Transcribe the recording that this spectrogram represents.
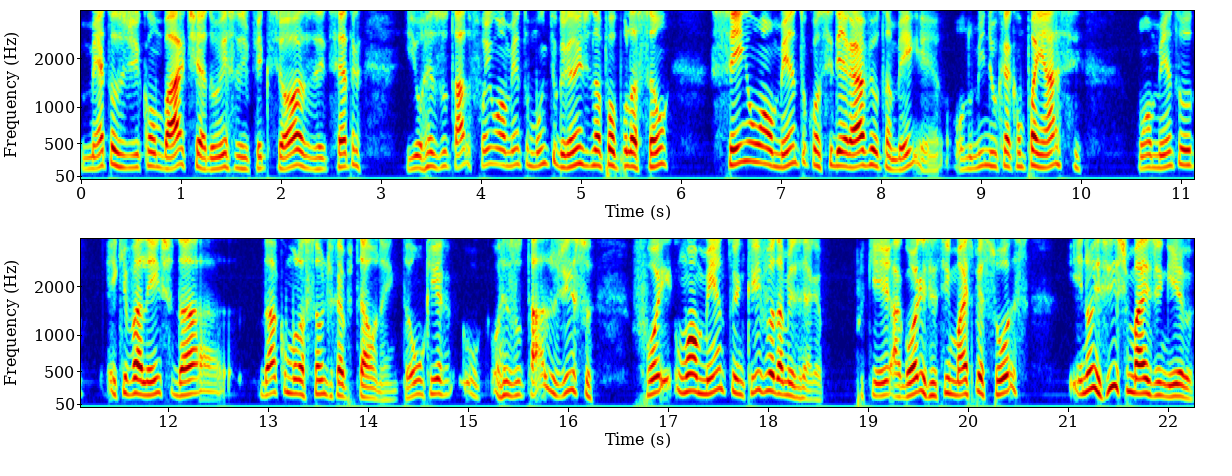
métodos de combate a doenças infecciosas, etc. E o resultado foi um aumento muito grande na população, sem um aumento considerável também, é, ou no mínimo que acompanhasse, um aumento equivalente da, da acumulação de capital. Né? Então, o, que, o, o resultado disso foi um aumento incrível da miséria. Porque agora existem mais pessoas e não existe mais dinheiro.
